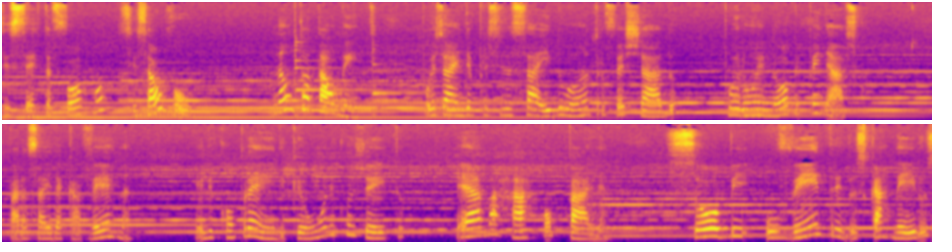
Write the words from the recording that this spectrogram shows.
de certa forma se salvou. Não totalmente, pois ainda precisa sair do antro fechado por um enorme penhasco. Para sair da caverna, ele compreende que o único jeito é amarrar com palha, sob o ventre dos carneiros,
